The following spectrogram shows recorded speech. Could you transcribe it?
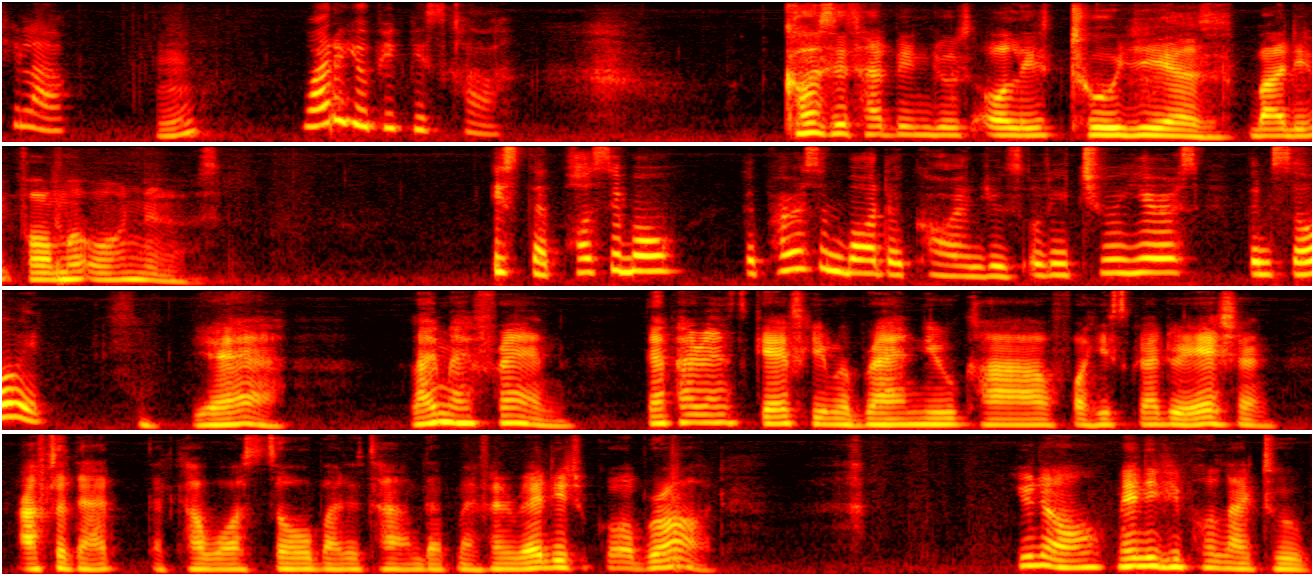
Tilak, Hmm? why do you pick this car? Because it had been used only two years by the former owners. Is that possible? The person bought the car and used only two years, then sold it. Yeah. Like my friend, their parents gave him a brand new car for his graduation. After that, that car was sold by the time that my friend ready to go abroad. You know, many people like to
